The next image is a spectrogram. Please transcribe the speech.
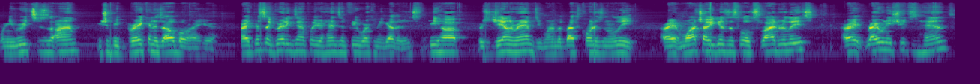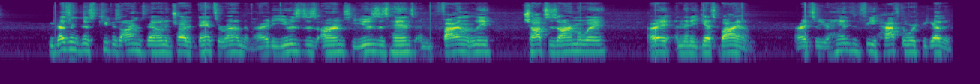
when he reaches his arm, you should be breaking his elbow right here. All right. This is a great example of your hands and feet working together. This is D Hop versus Jalen Ramsey, one of the best corners in the league. All right. And watch how he gives this little slide release. All right. Right when he shoots his hands, he doesn't just keep his arms down and try to dance around him. All right, he uses his arms, he uses his hands, and violently chops his arm away. All right, and then he gets by him. All right, so your hands and feet have to work together.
